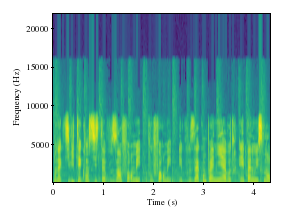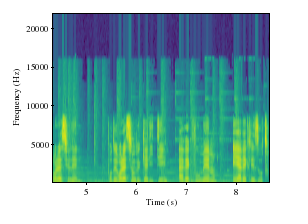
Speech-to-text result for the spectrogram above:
Mon activité consiste à vous informer, vous former et vous accompagner à votre épanouissement relationnel, pour des relations de qualité avec vous-même et avec les autres.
